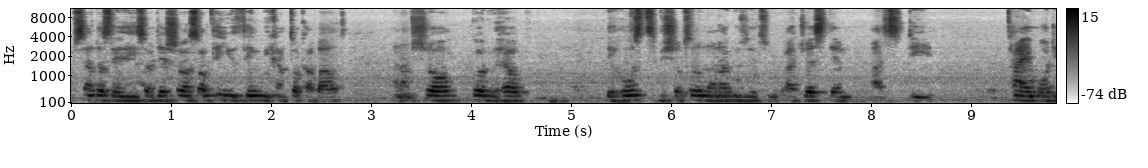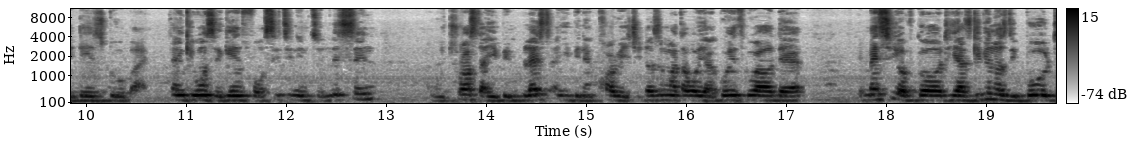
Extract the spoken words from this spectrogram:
send us a suggestion, something you think we can talk about. And I'm sure God will help the host, Bishop Solomon Aguzo, to address them as the time or the days go by. Thank you once again for sitting in to listen. We trust that you've been blessed and you've been encouraged. It doesn't matter what you are going through out there. The mercy of God, He has given us the bold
